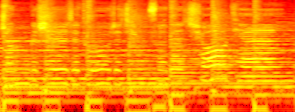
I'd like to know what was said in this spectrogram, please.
整个世界涂着金色的秋天。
